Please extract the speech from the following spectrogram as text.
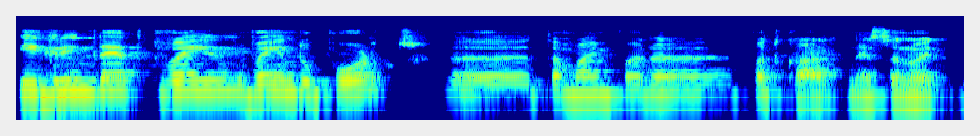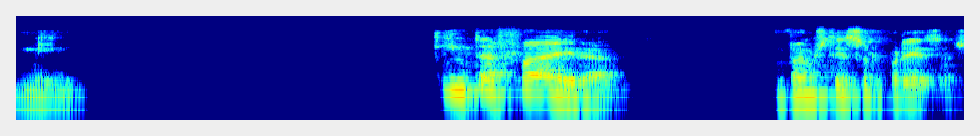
E Green Dead que vem, vem do Porto uh, também para, para tocar nessa noite de domingo. Quinta-feira vamos ter surpresas.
